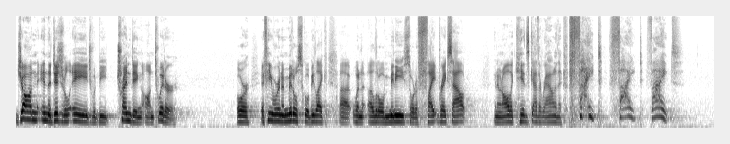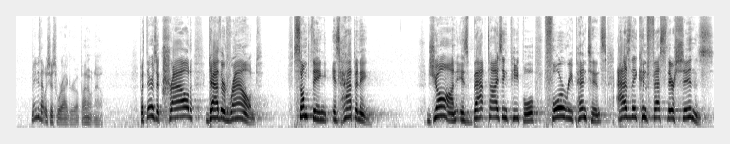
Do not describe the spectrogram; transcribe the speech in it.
John in the digital age would be trending on Twitter. Or if he were in a middle school, it'd be like uh, when a little mini sort of fight breaks out, you know, and all the kids gather around and they fight, fight, fight. Maybe that was just where I grew up. I don't know. But there's a crowd gathered round. Something is happening. John is baptizing people for repentance as they confess their sins.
